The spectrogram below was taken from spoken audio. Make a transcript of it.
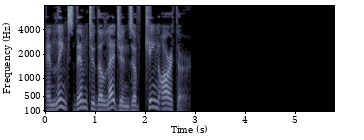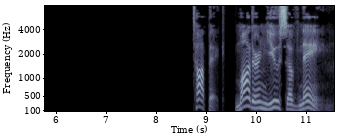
and links them to the legends of King Arthur. Modern use of name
